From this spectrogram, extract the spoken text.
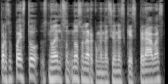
Por supuesto, no, no son las recomendaciones que esperabas.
